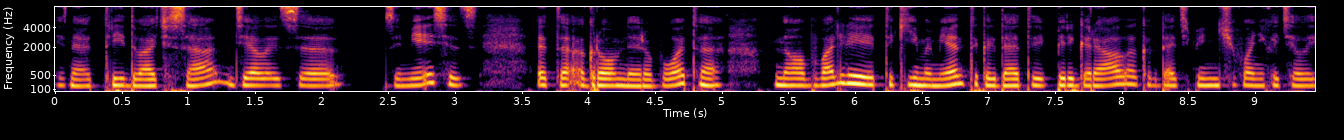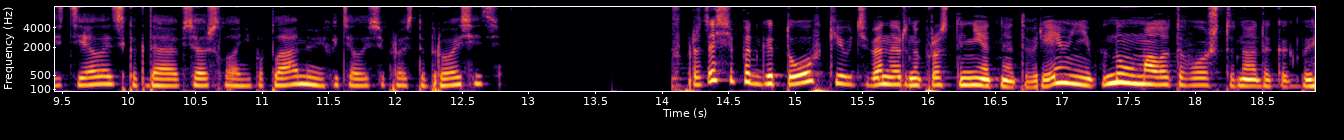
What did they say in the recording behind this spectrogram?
не знаю, 3-2 часа делается за месяц, это огромная работа, но бывали ли такие моменты, когда ты перегорала, когда тебе ничего не хотелось делать, когда все шло не по плану и хотелось все просто бросить? В процессе подготовки у тебя, наверное, просто нет на это времени. Ну, мало того, что надо как бы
